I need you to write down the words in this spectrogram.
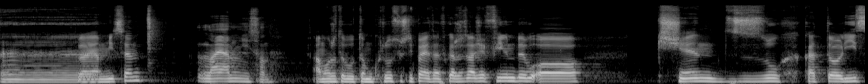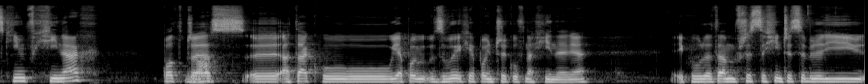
e, Liam Neeson? Liam Neeson. A może to był Tom Cruise? Już nie pamiętam. W każdym razie film był o księdzu katolickim w Chinach podczas y, ataku Japo- złych Japończyków na Chiny, nie? I kurde, tam wszyscy Chińczycy byli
